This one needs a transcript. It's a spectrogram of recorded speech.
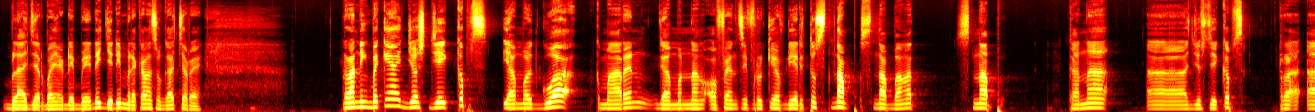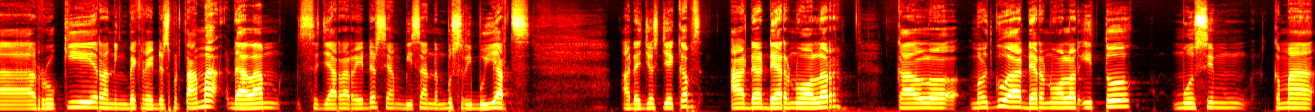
belajar banyak dari Brady jadi mereka langsung gacor ya. Running backnya Josh Jacobs yang menurut gue kemarin gak menang offensive rookie of the year itu snap snap banget snap karena uh, Josh Jacobs uh, rookie running back Raiders pertama dalam sejarah Raiders yang bisa nembus 1000 yards. Ada Josh Jacobs, ada Darren Waller. Kalau menurut gua Darren Waller itu musim kema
